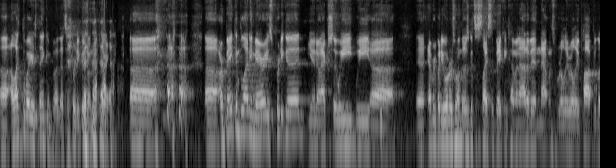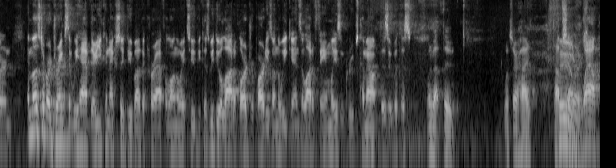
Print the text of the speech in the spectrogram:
uh, I like the way you're thinking, bud. That's a pretty good one right there. Uh, uh, our bacon Bloody Mary is pretty good. You know, actually, we we uh, everybody orders one of those, gets a slice of bacon coming out of it, and that one's really really popular. And and most of our drinks that we have there, you can actually do by the carafe along the way too, because we do a lot of larger parties on the weekends. A lot of families and groups come out and visit with us. What about food? What's our high top Food, sellers? Wow.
